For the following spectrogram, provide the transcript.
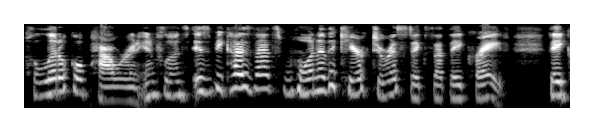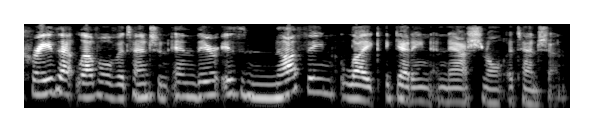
political power and influence is because that's one of the characteristics that they crave. They crave that level of attention, and there is nothing like getting national attention.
